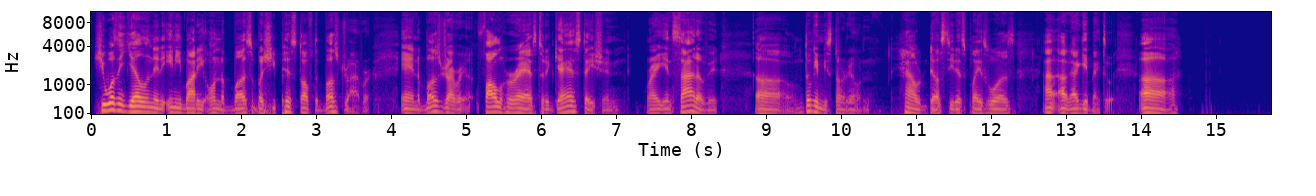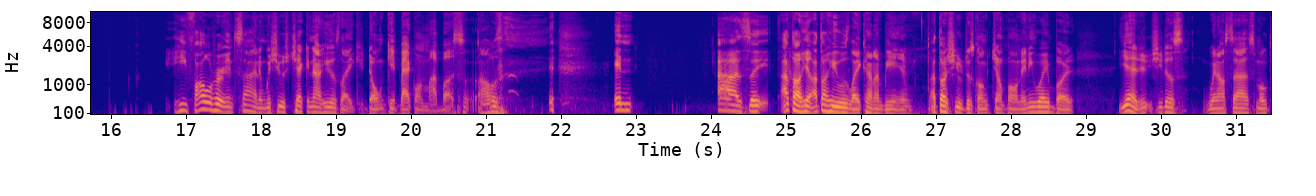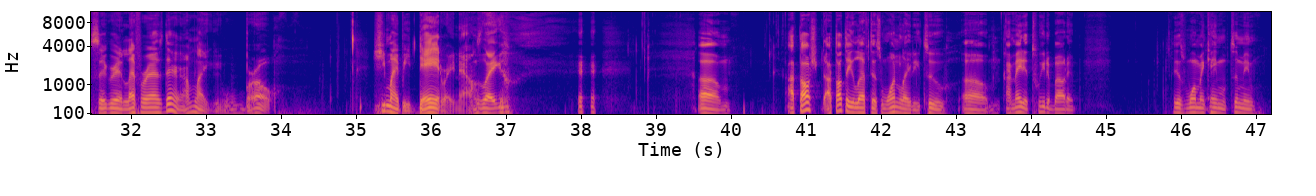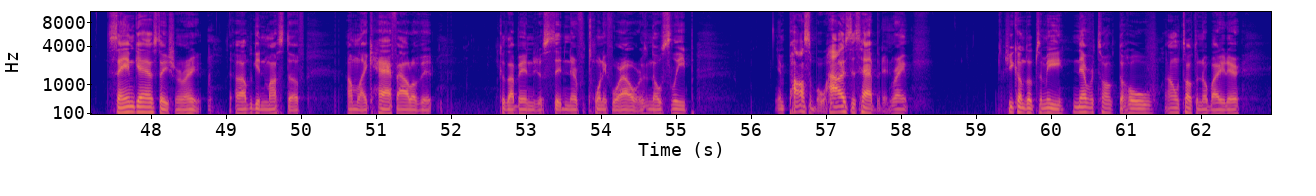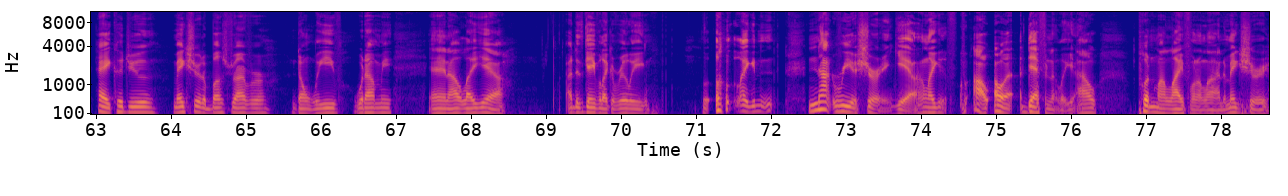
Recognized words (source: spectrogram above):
she wasn't yelling at anybody on the bus, but she pissed off the bus driver, and the bus driver followed her ass to the gas station right inside of it. Uh, don't get me started on how dusty this place was. I I, I get back to it. Uh, he followed her inside, and when she was checking out, he was like, "Don't get back on my bus." I was, and I say, I thought he, I thought he was like kind of being, I thought she was just gonna jump on anyway, but yeah, she just went outside, smoked a cigarette, left her ass there. I'm like, bro, she might be dead right now. I was like, um, I thought I thought they left this one lady too. Um, I made a tweet about it this woman came up to me, same gas station, right? Uh, I'm getting my stuff. I'm like half out of it because I've been just sitting there for 24 hours, no sleep. Impossible. How is this happening, right? she comes up to me, never talk the whole. I don't talk to nobody there. Hey, could you make sure the bus driver don't leave without me? And I was like, yeah. I just gave like a really, like, not reassuring. Yeah, like, oh, oh, definitely. I'll put my life on the line to make sure.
